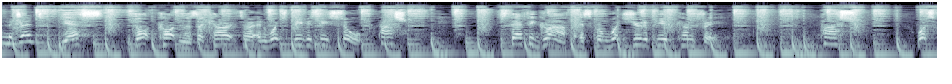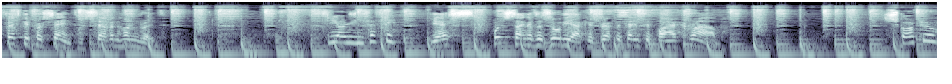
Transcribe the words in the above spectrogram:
Madrid. Yes. Dot Cotton is a character in which BBC soap? Pass. Steffi Graf is from which European country? Pass. What's 50% of 700? 350. Yes. Which sign of the zodiac is represented by a crab? Scorpio.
